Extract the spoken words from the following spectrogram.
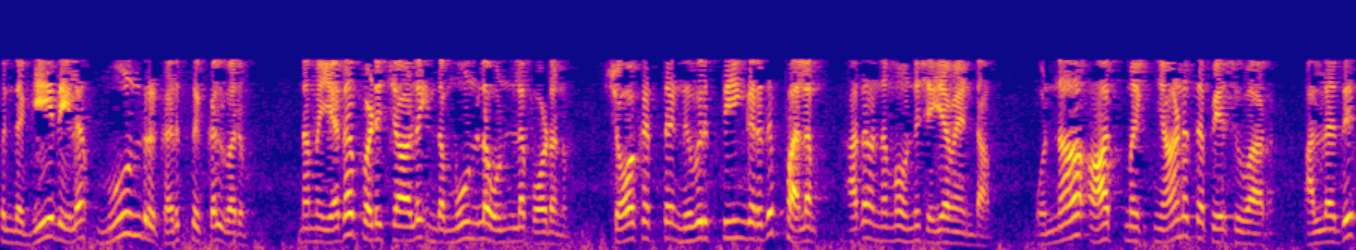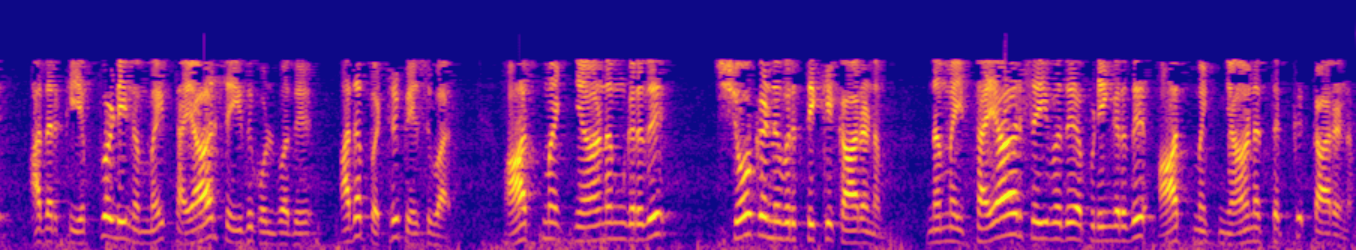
இந்த கீதையில மூன்று கருத்துக்கள் வரும். நம்ம எதை படிச்சாலும் இந்த மூணுல ஒண்ணுல போடணும். சோகத்தை நிவர்த்திங்கிறது பலம். அதை நம்ம ஒண்ணு செய்ய வேண்டாம். ஒன்னா ஆத்ம ஞானத்தை பேசுவார் அல்லது அதற்கு எப்படி நம்மை தயார் செய்து கொள்வது அதை பற்றி பேசுவார். ஆத்ம ஞானம்ங்கிறது சோக நிவர்த்திக்கு காரணம். நம்மை தயார் செய்வது அப்படிங்கிறது ஆத்ம ஞானத்துக்கு காரணம்.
